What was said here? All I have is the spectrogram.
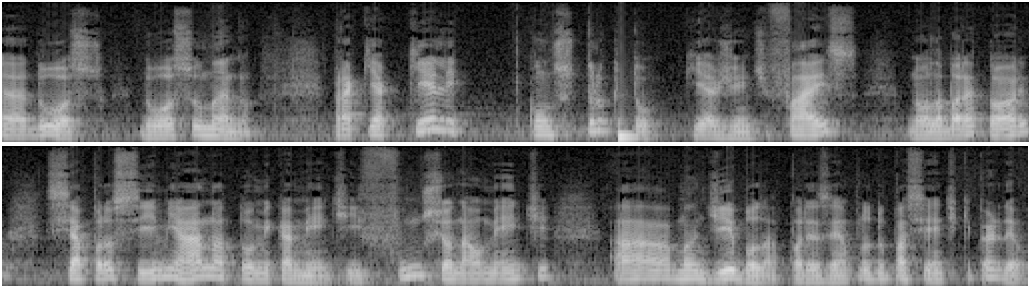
uh, do osso, do osso humano, para que aquele construto que a gente faz no laboratório se aproxime anatomicamente e funcionalmente à mandíbula, por exemplo, do paciente que perdeu.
